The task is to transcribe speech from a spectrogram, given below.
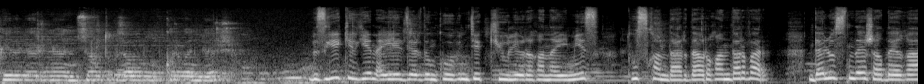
Күйөөлөрүнөн зордук зомбулук көргөндөр бізге келген әйелдердің көбінде күйеулері ғана емес туысқандары да ұрғандар бар. Дәл осындай жағдайға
